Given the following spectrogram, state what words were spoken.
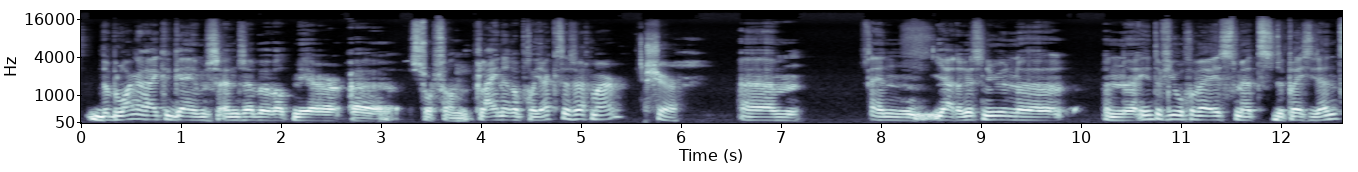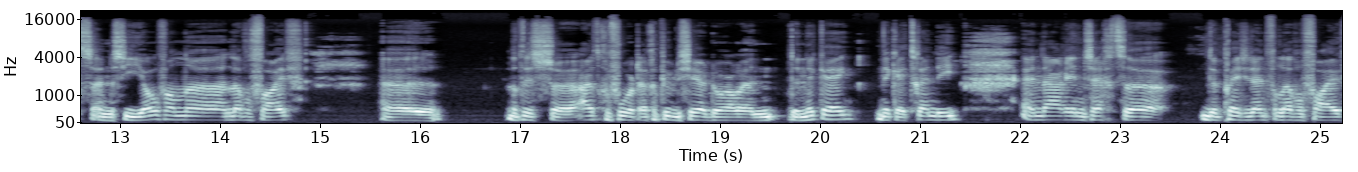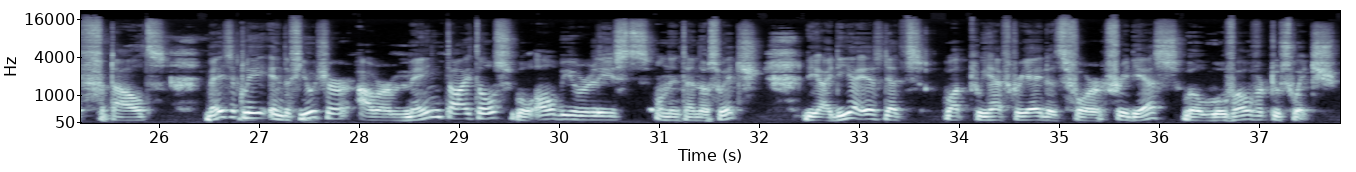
de belangrijke games en ze hebben wat meer eh soort van kleinere projecten, zeg maar. Sure. Ehm, en ja, er is nu een, eh, een interview geweest met de president en de CEO van Level 5. Dat is eh, uitgevoerd en gepubliceerd door eh, de Nikkei, Nikkei Trendy. En daarin zegt eh, de president van Level 5 vertaalt. Basically, in the future, our main titles will all be released on Nintendo Switch. The idea is that what we have created for 3DS will move over to Switch.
